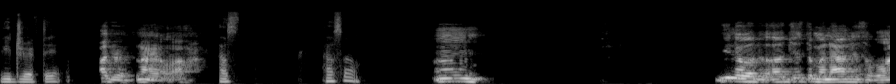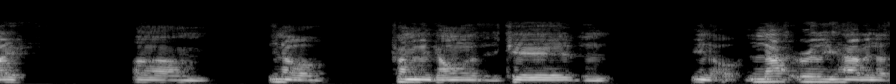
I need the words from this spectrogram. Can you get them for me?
you drifted I drifted. Not gonna lie. how how so Mm, you know, uh, just the monotonous of life. Um, you know, coming and going as a kid, and you know, not really having a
